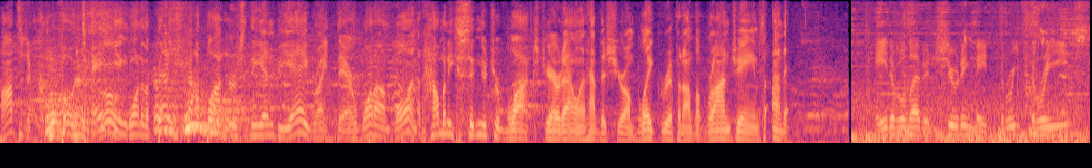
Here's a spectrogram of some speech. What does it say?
Antetokounmpo taking one of the best shot blockers in the NBA right there, one on one. How many signature blocks Jarrett Allen had this year on Blake Griffin, on LeBron James, on 8 of 11 shooting, made three threes,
